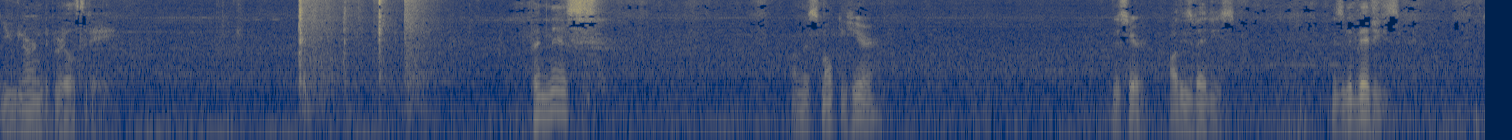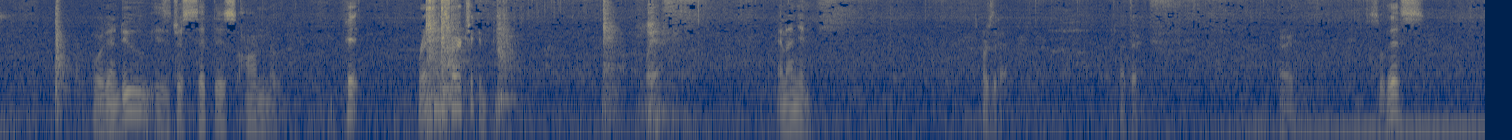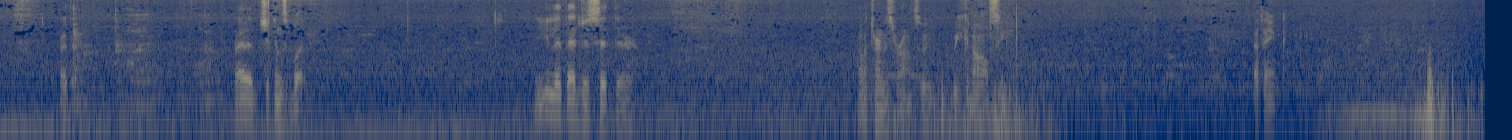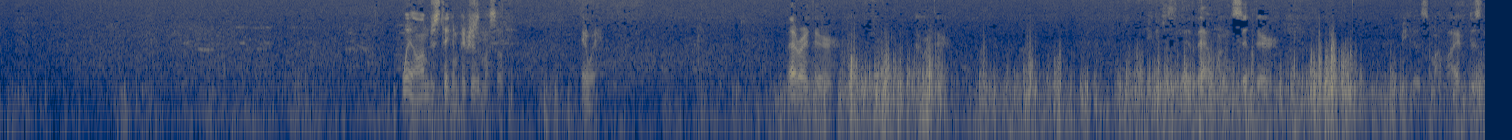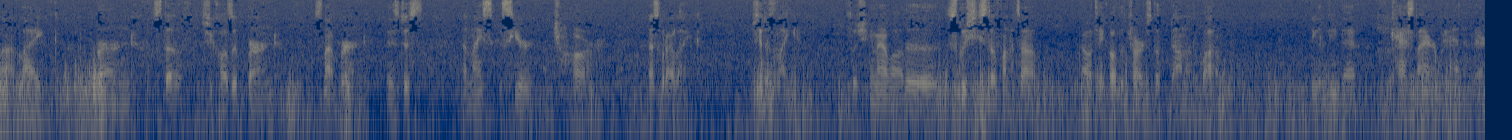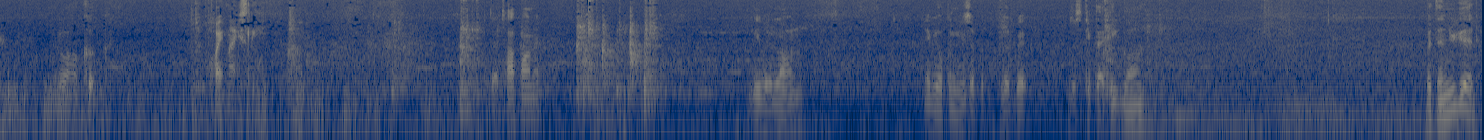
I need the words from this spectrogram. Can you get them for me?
You learned to grill today. Putting this on this smoky here. This here, all these veggies. These are good veggies. What we're gonna do is just set this on the pit right next to our chicken. Oh yeah. An onion. Where's it at? Right there. Alright. So this, right there. Right at the chicken's butt. You let that just sit there. I'm gonna turn this around so we can all see. I think. Well, I'm just taking pictures of myself. Anyway. That right there. That right there. You can just let that one sit there. Wife does not like burned stuff. She calls it burned. It's not burned. It's just a nice sear char. That's what I like. She doesn't like it. So she can have all the squishy stuff on the top. I'll take all the charred stuff down at the bottom. You can leave that cast iron pan in there. It'll all cook quite nicely. Put that top on it. Leave it alone. Maybe open these up a little bit. Just keep that heat going. But then you're good.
